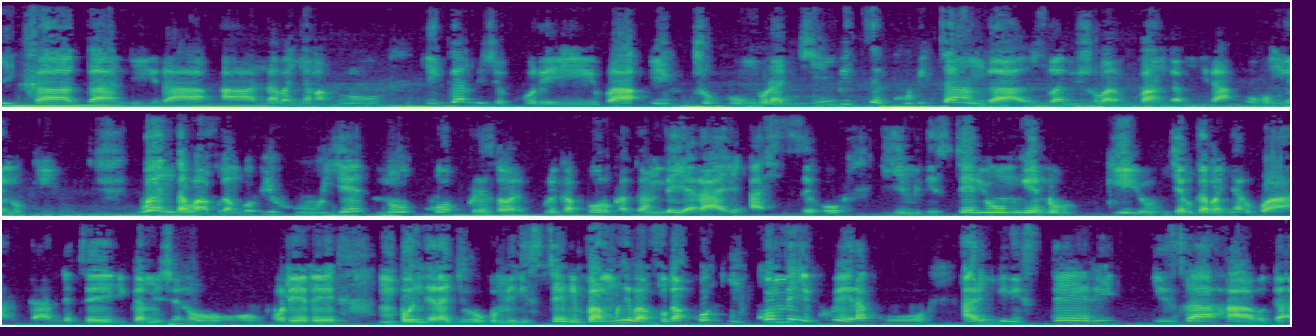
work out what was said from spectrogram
ikaganira n'abanyamakuru igamije kureba icukumbura ryimbitse ku bitangazwa bishobora kubangamira ubumwe n'ubwiyunge. Wenda wavuga ngo bihuye n'uko perezida wa repubulika paul kagame yaraye ashyizeho iyi minisiteri y'ubumwe n'ubwiyunge bw'abanyarwanda ndetse igamije n'uburere mboneragihugu. Minisiteri bamwe bavuga ko ikomeye kubera ko ari minisiteri izahabwa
